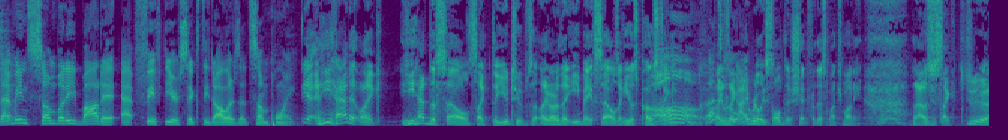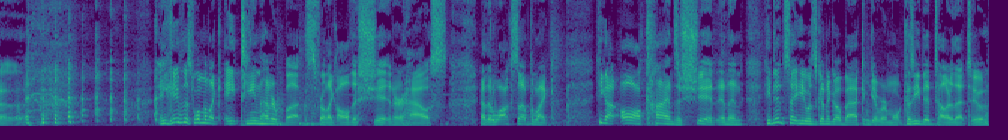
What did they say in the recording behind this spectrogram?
That means somebody bought it at fifty or sixty dollars at some point. Yeah, and he had it like he had the sales like the YouTube like or the eBay sales like he was posting. Oh, them. that's like, he was like. I really sold this shit for this much money, and I was just like, he gave this woman like eighteen hundred bucks for like all this shit in her house, and then walks up and like. He got all kinds of shit, and then he did say he was going to go back and give her more because he did tell her that too.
